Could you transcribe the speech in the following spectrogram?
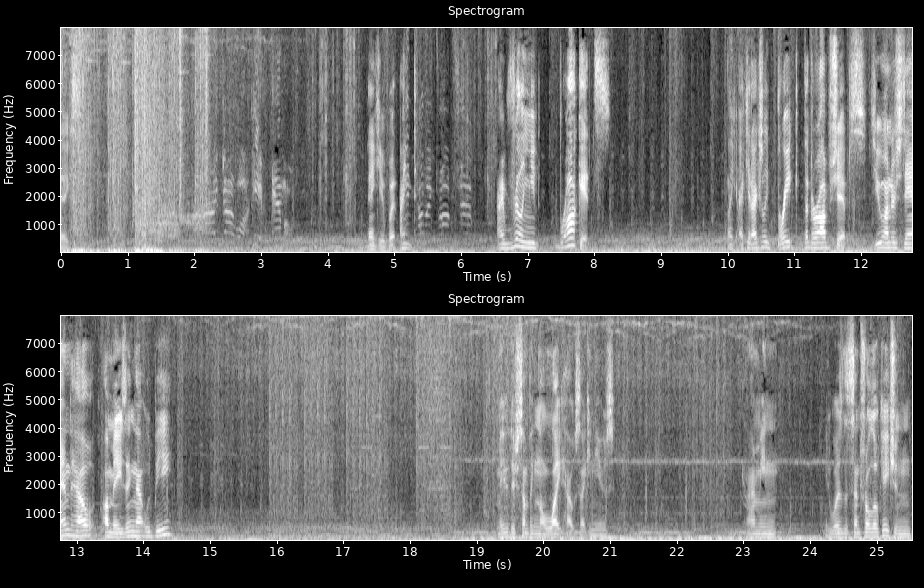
Sakes. Here. Thank you, but I... I really need rockets. Like, I could actually break the dropships. Do you understand how amazing that would be? Maybe there's something in the lighthouse I can use. I mean, it was the central location.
